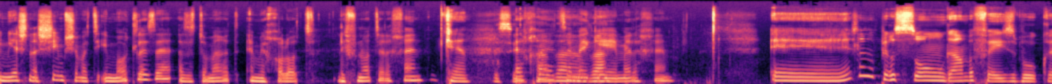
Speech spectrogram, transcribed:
אם יש נשים שמתאימות לזה, אז את אומרת, הן יכולות לפנות אליכן? כן, בשמחה ואהבה. איך בעצם מגיעים אליכן? Uh, יש לנו פרסום גם בפייסבוק, uh,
